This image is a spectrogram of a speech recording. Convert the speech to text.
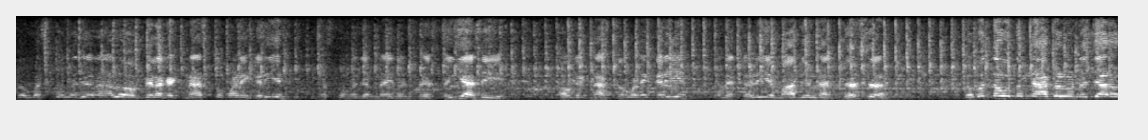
તો મસ્ત મજાના. હાલો પેલા કંઈક નાસ્તો પાણી કરીએ. મસ્ત મજાના નાઈ ધોઈને ફ્રેશ થઈ ગયા છીએ. હવે કંઈક નાસ્તો પાણી કરીએ અને કરીએ મહાદેવના દર્શન. તો બતાવું તમને આગળનો નજારો.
